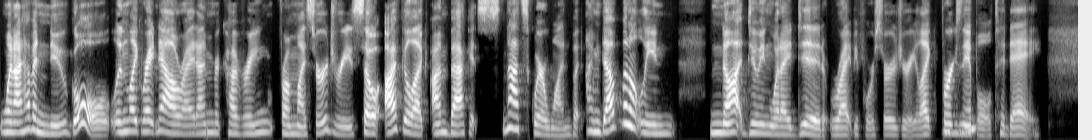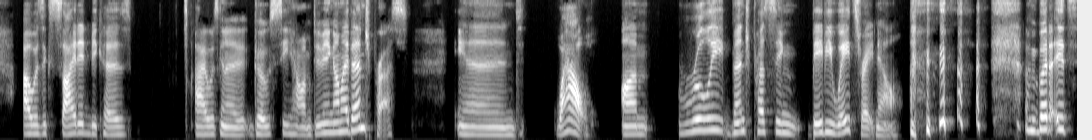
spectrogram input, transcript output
when I have a new goal. And like right now, right, I'm recovering from my surgeries. So I feel like I'm back at not square one, but I'm definitely not doing what I did right before surgery. Like, for mm-hmm. example, today, I was excited because I was going to go see how I'm doing on my bench press. And wow, I'm really bench pressing baby weights right now. but it's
